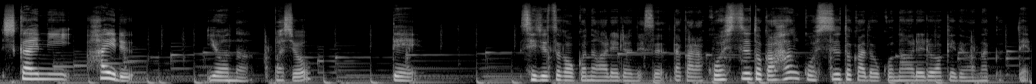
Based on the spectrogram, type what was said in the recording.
視界に入るような場所で施術が行われるんです。だから個室とか半個室とかで行われるわけではなくって。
